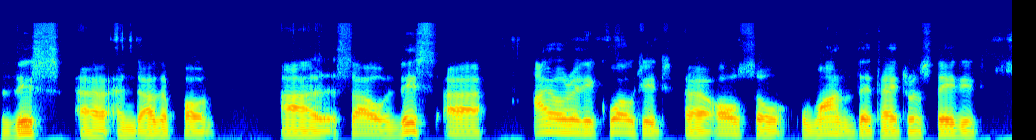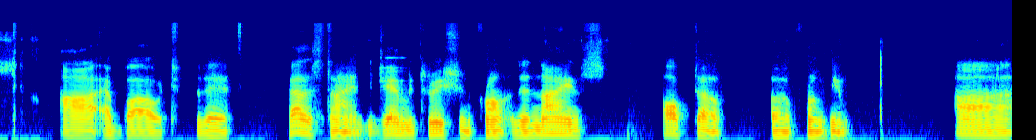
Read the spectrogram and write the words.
this uh, and other poem. Uh, so this uh, I already quoted uh, also one that I translated uh, about the Palestine the geometrician from the ninth octave uh, from him. Uh,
